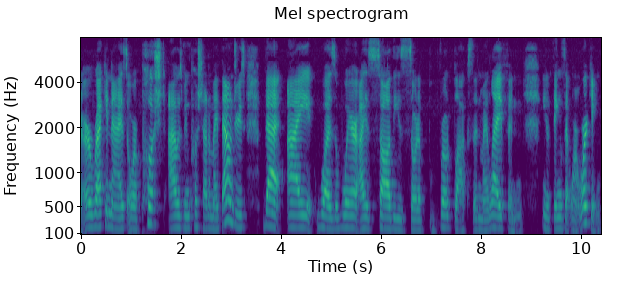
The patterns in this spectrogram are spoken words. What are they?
or recognized or pushed i was being pushed out of my boundaries that i was where i saw these sort of roadblocks in my life and you know things that weren't working.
